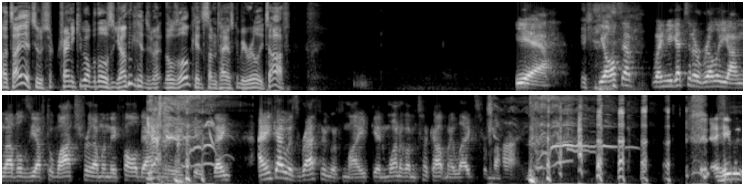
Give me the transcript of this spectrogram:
I'll tell you, too, trying to keep up with those young kids, those little kids sometimes can be really tough. Yeah. You also have, when you get to the really young levels, you have to watch for them when they fall down Yeah. near you, I, I think I was refing with Mike, and one of them took out my legs from behind. He was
